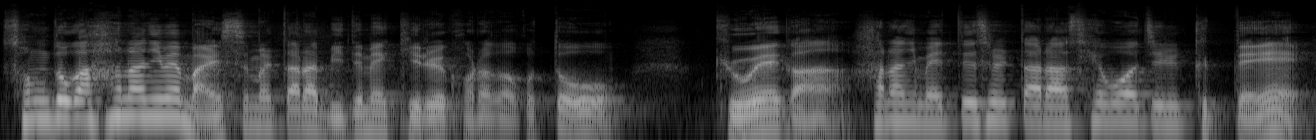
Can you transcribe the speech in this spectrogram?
성도가 하나님의 말씀을 따라 믿음의 길을 걸어가고 또 교회가 하나님의 뜻을 따라 세워질 그때에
